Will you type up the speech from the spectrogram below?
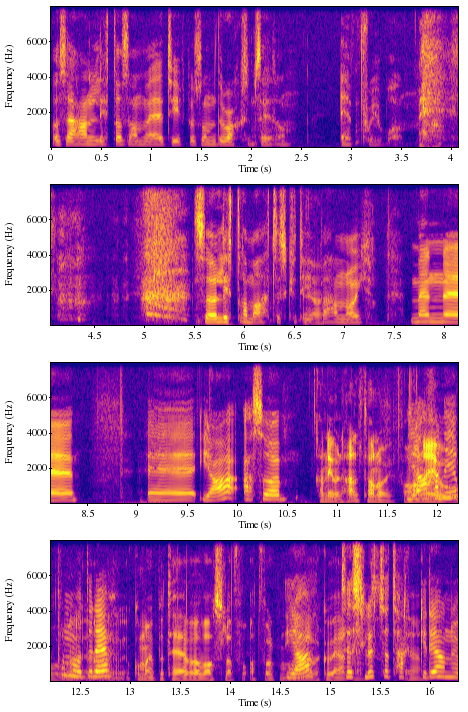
Og så er han litt av samme type som The Rock, som sier sånn Everyone. så litt dramatisk type, Ja. han òg. Men eh, eh, ja, altså Han er jo en helt, han òg. For Ja, han er han jo, er på en måte det. Han kommer jo på TV og varsler at folk må Ja, evakuere. Til slutt så takker Ja. de han jo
